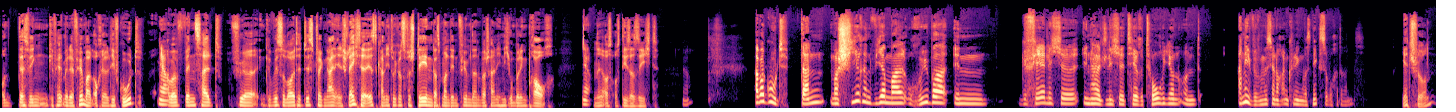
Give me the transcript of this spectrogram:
und deswegen gefällt mir der Film halt auch relativ gut. Ja. Aber wenn es halt für gewisse Leute District 9 in schlechter ist, kann ich durchaus verstehen, dass man den Film dann wahrscheinlich nicht unbedingt braucht. Ja. Ne? Aus, aus dieser Sicht. Aber gut, dann marschieren wir mal rüber in gefährliche inhaltliche Territorien und ah nee, wir müssen ja noch ankündigen, was nächste Woche dran ist. Jetzt schon?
